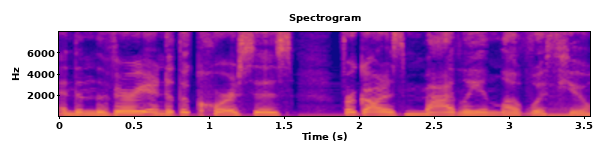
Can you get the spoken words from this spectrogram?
And then the very end of the chorus is, For God is madly in love with you.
